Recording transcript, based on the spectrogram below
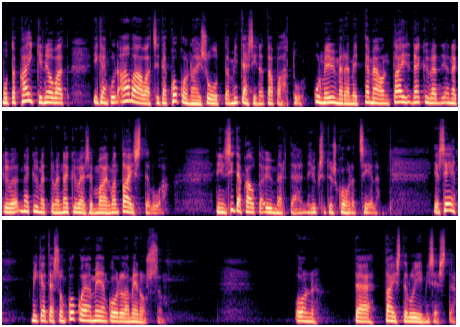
Mutta kaikki ne ovat ikään kuin avaavat sitä kokonaisuutta, mitä siinä tapahtuu, kun me ymmärrämme, että tämä on tai näkyvän ja näkyvä, näkymättömän näkyväisen maailman taistelua. Niin sitä kautta ymmärtää ne yksityiskohdat siellä. Ja se, mikä tässä on koko ajan meidän kohdalla menossa, on tämä taistelu ihmisestä.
